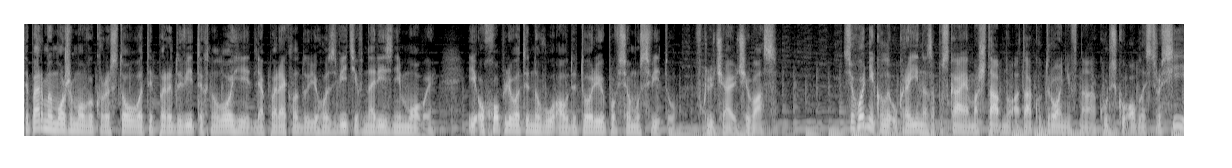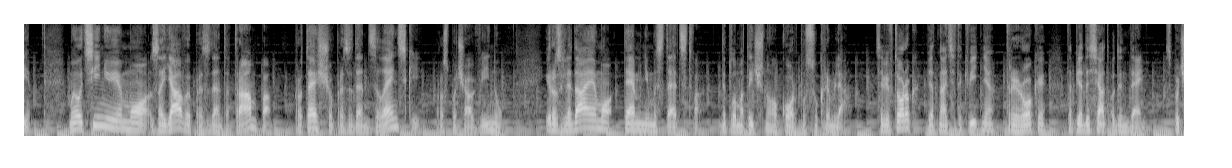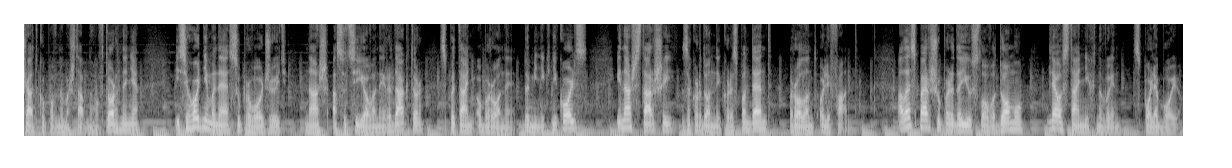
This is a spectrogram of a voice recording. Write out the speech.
Тепер ми можемо використовувати передові технології для перекладу його звітів на різні мови і охоплювати нову аудиторію по всьому світу, включаючи вас. Сьогодні, коли Україна запускає масштабну атаку дронів на Курську область Росії, ми оцінюємо заяви президента Трампа про те, що президент Зеленський розпочав війну, і розглядаємо темні мистецтва дипломатичного корпусу Кремля. Це вівторок, 15 квітня, 3 роки та 51 день з початку повномасштабного вторгнення. І сьогодні мене супроводжують наш асоційований редактор з питань оборони Домінік Нікольс і наш старший закордонний кореспондент Роланд Оліфант. Але спершу передаю слово дому для останніх новин з поля бою.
